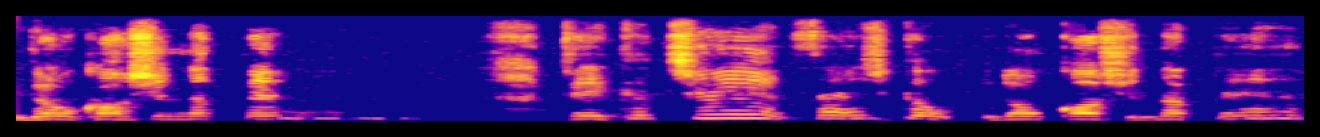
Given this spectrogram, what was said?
It don't cost you nothing. Take a chance as you go. It don't cost you nothing.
